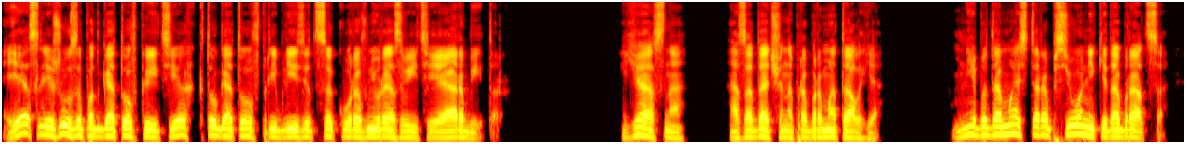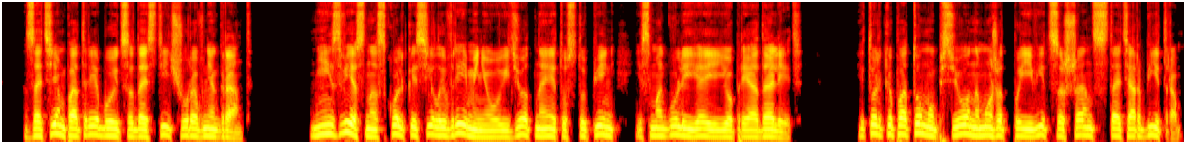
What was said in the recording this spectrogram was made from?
Я слежу за подготовкой тех, кто готов приблизиться к уровню развития арбитр. Ясно, озадаченно пробормотал я. Мне бы до мастера псионики добраться. Затем потребуется достичь уровня грант. Неизвестно, сколько сил и времени уйдет на эту ступень и смогу ли я ее преодолеть. И только потом у псиона может появиться шанс стать арбитром.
